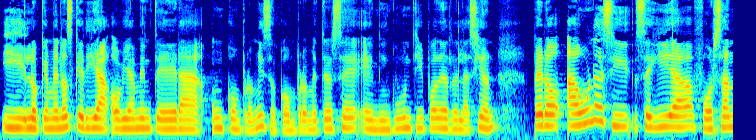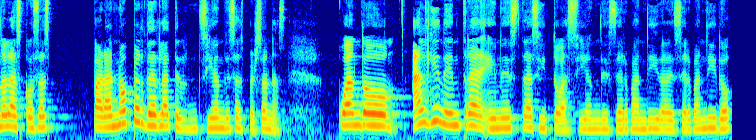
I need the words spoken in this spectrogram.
y lo que menos quería obviamente era un compromiso, comprometerse en ningún tipo de relación, pero aún así seguía forzando las cosas para no perder la atención de esas personas. Cuando alguien entra en esta situación de ser bandida, de ser bandido,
